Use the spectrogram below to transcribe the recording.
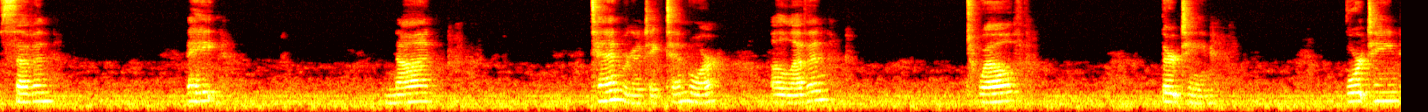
seven, eight, nine, ten. We're going to take 10 more. 11, 12, 13, 14,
